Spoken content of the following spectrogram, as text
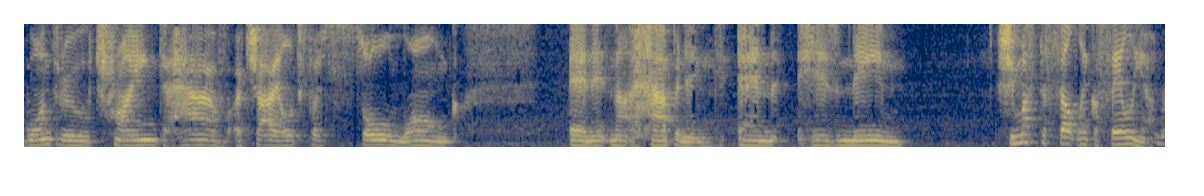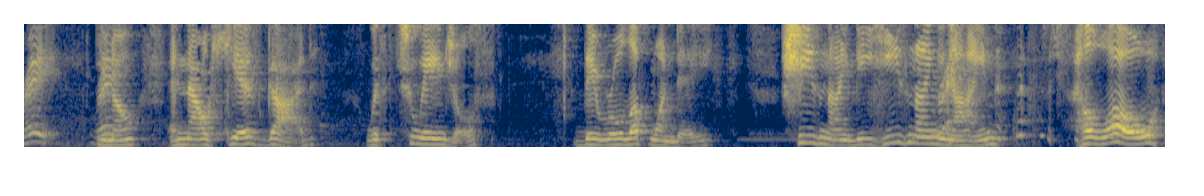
gone through trying to have a child for so long, and it not happening, and his name, she must have felt like a failure. Right. you know? And now here's god with two angels. They roll up one day. She's 90 he's 99 hello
